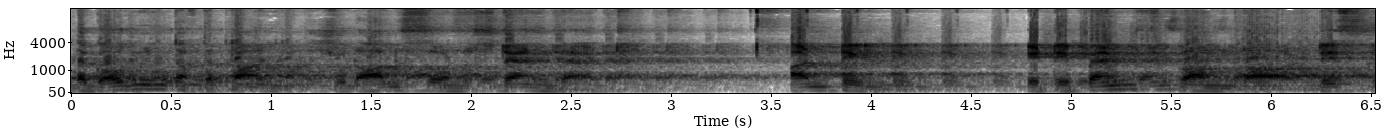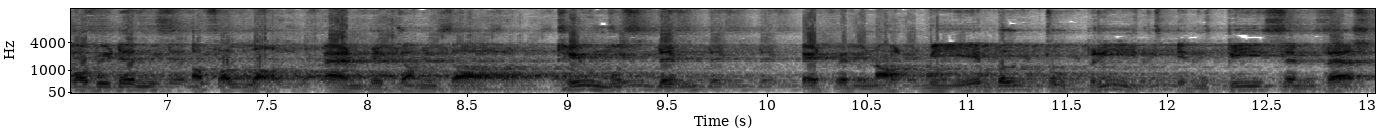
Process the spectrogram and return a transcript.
the government of the time should also understand that until it depends from the disobedience of Allah and becomes a true Muslim, it will not be able to breathe in peace and rest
